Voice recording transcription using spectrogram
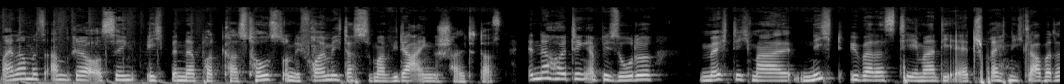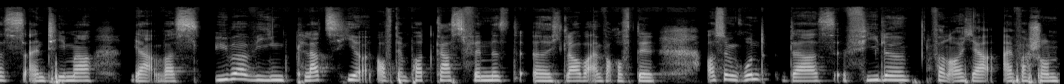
Mein Name ist Andrea Ossing, ich bin der Podcast-Host und ich freue mich, dass du mal wieder eingeschaltet hast. In der heutigen Episode möchte ich mal nicht über das Thema Diät sprechen. Ich glaube, das ist ein Thema, ja, was überwiegend Platz hier auf dem Podcast findest. Äh, ich glaube einfach auf den, aus dem Grund, dass viele von euch ja einfach schon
